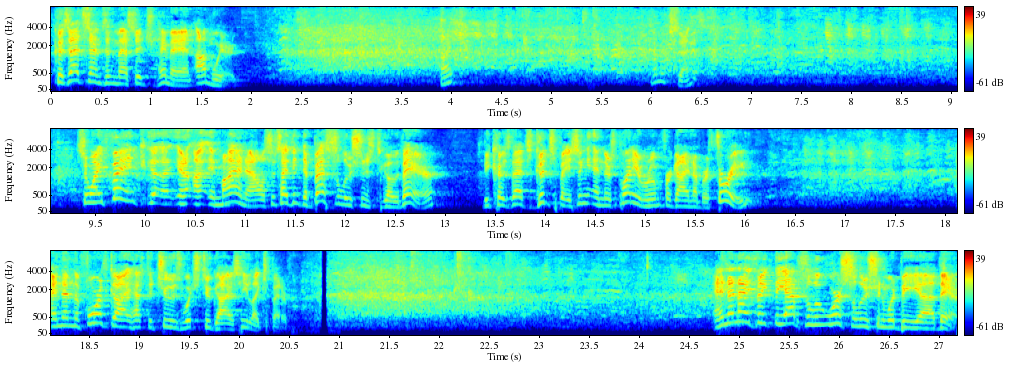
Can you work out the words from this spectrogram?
because that sends a message, hey man, I'm weird. Right? That makes sense. So I think, uh, you know, in my analysis, I think the best solution is to go there because that's good spacing and there's plenty of room for guy number three. And then the fourth guy has to choose which two guys he likes better. And then I think the absolute worst solution would be uh, there.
